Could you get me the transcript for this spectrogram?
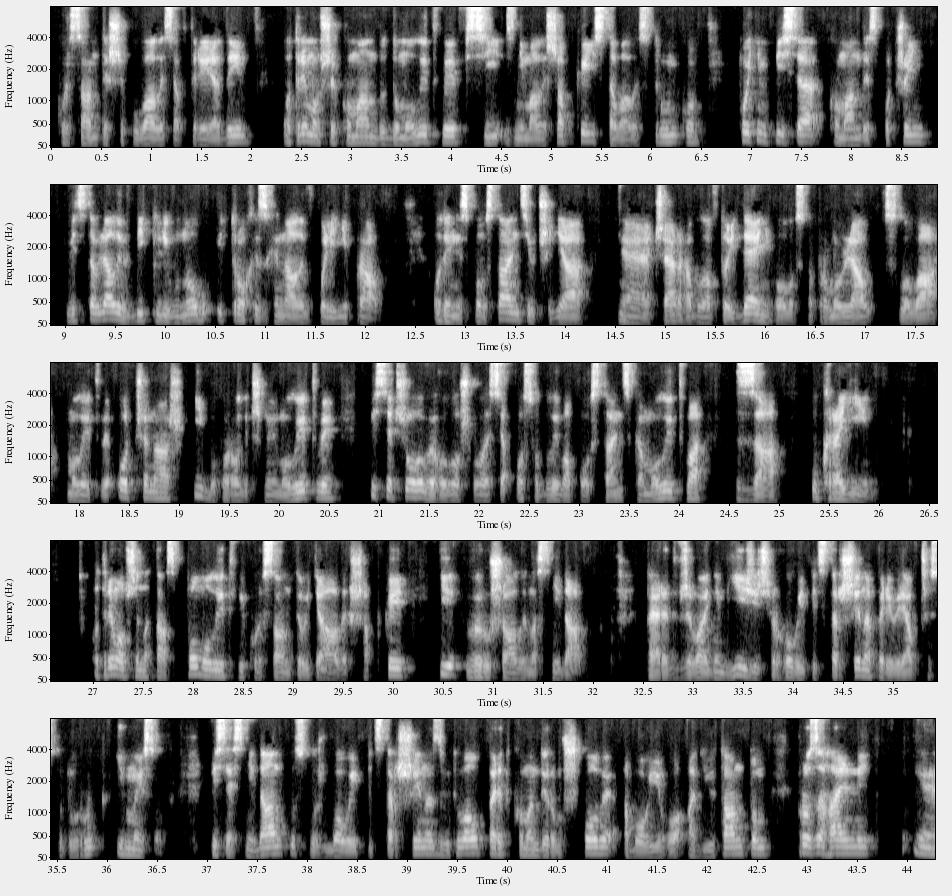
Курсанти шикувалися в три ряди. Отримавши команду до молитви, всі знімали шапки і ставали струнко. Потім, після команди спочинь, відставляли в бік ліву ногу і трохи згинали в коліні прав. Один із повстанців, чия черга була в той день, голосно промовляв слова молитви Отче наш і Богородичної молитви, після чого виголошувалася особлива повстанська молитва за Україну. Отримавши наказ по молитві, курсанти одягали шапки і вирушали на сніданок. Перед вживанням їжі черговий підстаршина перевіряв чистоту рук і мисок. Після сніданку службовий підстаршина звітував перед командиром школи або його ад'ютантом про загальний е,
